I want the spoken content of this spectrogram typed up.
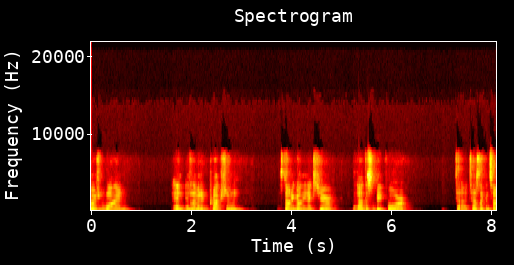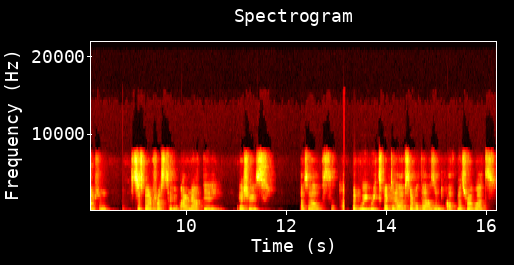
version one in in limited production starting early next year. Uh, this will be for Tesla consumption. It's just better for us to iron out the issues ourselves. But we, we expect to have several thousand Optimus robots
